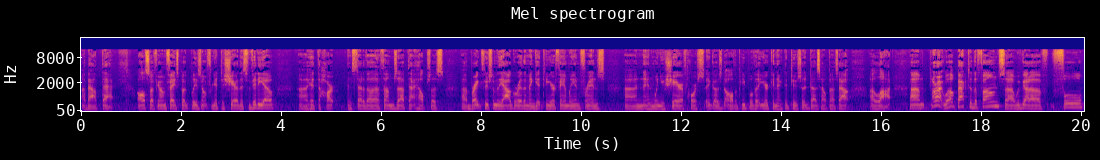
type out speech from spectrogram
about that. Also, if you're on Facebook, please don't forget to share this video. Uh, hit the heart instead of the thumbs up. That helps us uh, break through some of the algorithm and get to your family and friends. Uh, and, and, when you share, of course, it goes to all the people that you're connected to, so it does help us out a lot. Um, all right, well, back to the phones. Uh, we've got a full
